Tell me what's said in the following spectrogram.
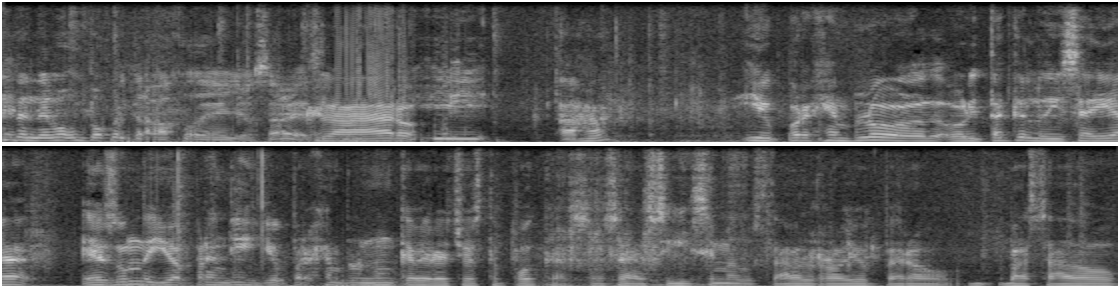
dicen. entendemos un poco el trabajo de ellos, ¿sabes? Claro. Y, ajá. Y por ejemplo, ahorita que lo dice ella, es donde yo aprendí. Yo, por ejemplo, nunca hubiera hecho este podcast. O sea, sí, sí me gustaba el rollo, pero basado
